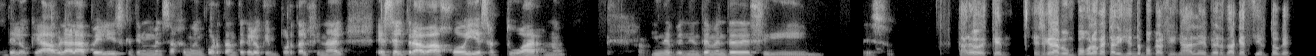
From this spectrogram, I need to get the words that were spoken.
de lo que habla la peli es que tiene un mensaje muy importante, que lo que importa al final es el trabajo y es actuar, ¿no? Independientemente de si eso. Claro, es que es grave un poco lo que está diciendo porque al final es verdad que es cierto que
